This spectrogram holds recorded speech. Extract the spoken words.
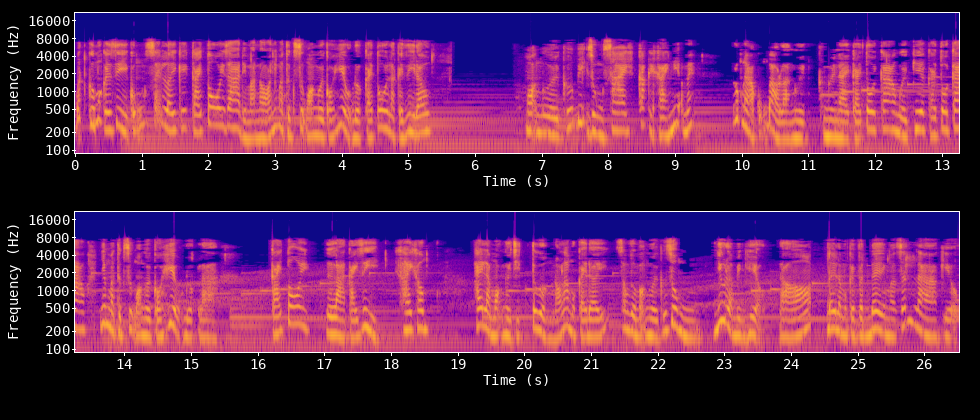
bất cứ một cái gì cũng sẽ lấy cái cái tôi ra để mà nói, nhưng mà thực sự mọi người có hiểu được cái tôi là cái gì đâu. Mọi người cứ bị dùng sai các cái khái niệm ấy lúc nào cũng bảo là người người này cái tôi cao, người kia cái tôi cao. Nhưng mà thực sự mọi người có hiểu được là cái tôi là cái gì hay không? Hay là mọi người chỉ tưởng nó là một cái đấy, xong rồi mọi người cứ dùng như là mình hiểu? Đó, đây là một cái vấn đề mà rất là, kiểu,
